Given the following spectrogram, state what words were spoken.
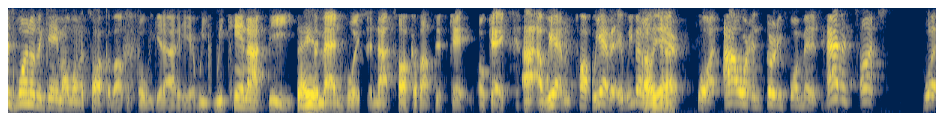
is one other game I want to talk about before we get out of here. We we cannot be the it. Madden voice and not talk about this game. Okay, uh, we haven't talked. We haven't. We've been on Oh, the yeah. air for an hour and thirty four minutes. Haven't touched what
